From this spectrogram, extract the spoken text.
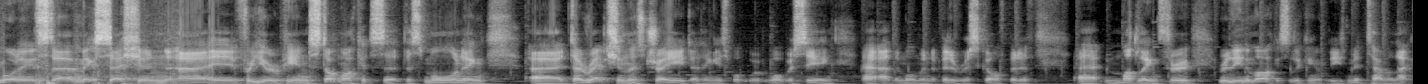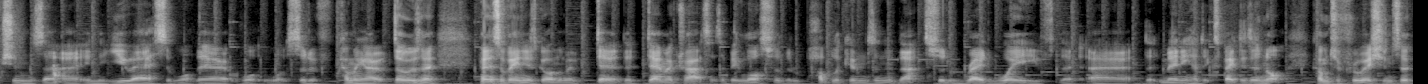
morning. It's a mixed session uh, for European stock markets uh, this morning. Uh, directionless trade, I think, is what we're, what we're seeing uh, at the moment. A bit of risk off, bit of uh, muddling through. Really, the markets are looking at these midterm elections uh, in the US and what they're what what's sort of coming out of those. Pennsylvania's gone the way of de- the Democrats. That's a big loss for the Republicans, and that sort of red wave that that many had expected has not come to fruition. So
